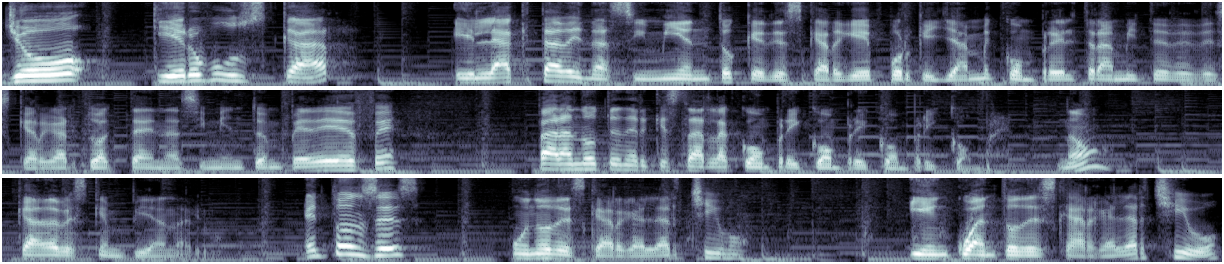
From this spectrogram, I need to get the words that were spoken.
yo quiero buscar el acta de nacimiento que descargué porque ya me compré el trámite de descargar tu acta de nacimiento en PDF para no tener que estar la compra y compra y compra y compra, ¿no? Cada vez que pidan algo. Entonces, uno descarga el archivo. Y en cuanto descarga el archivo,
